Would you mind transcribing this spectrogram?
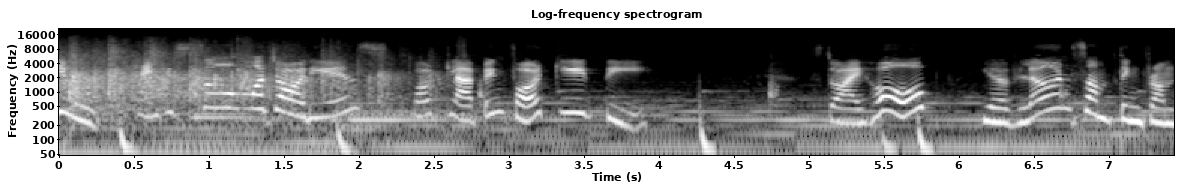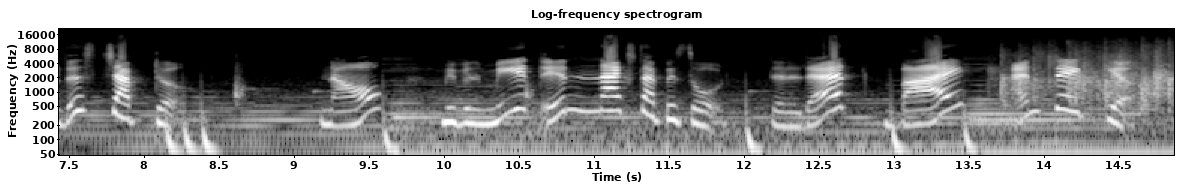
You. Thank you so much, audience, for clapping for Kirti. So, I hope you have learned something from this chapter. Now, we will meet in next episode. Till that, bye and take care.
